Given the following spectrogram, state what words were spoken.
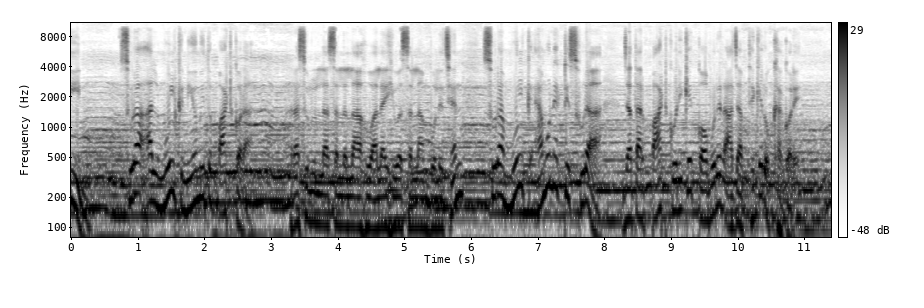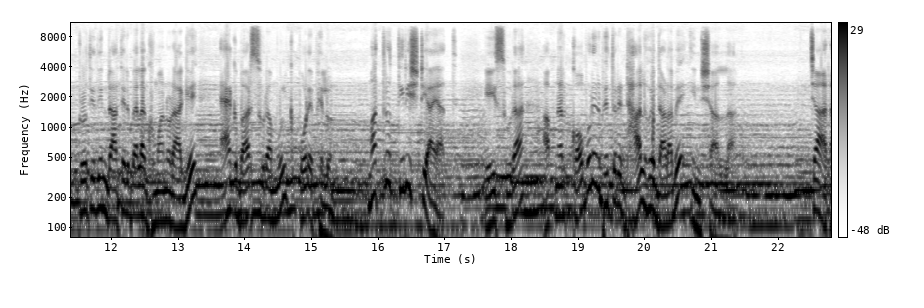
তিন, সুরা আল মুল্ক নিয়মিত পাঠ করা। রাসূলুল্লাহ সাল্লাল্লাহু আলাইহি ওয়াসাল্লাম বলেছেন, সুরা মুল্ক এমন একটি সুরা যা তার পাঠ করিকে কবরের আজাব থেকে রক্ষা করে। প্রতিদিন রাতের বেলা ঘুমানোর আগে একবার সুরা মুল্ক পড়ে ফেলুন। মাত্র তিরিশটি আয়াত। এই সুরা আপনার কবরের ভেতরে ঢাল হয়ে দাঁড়াবে ইনশাআল্লাহ। চার,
